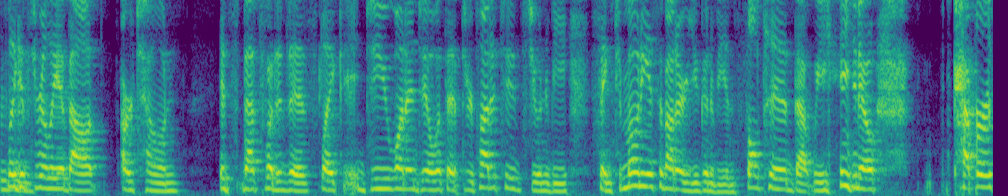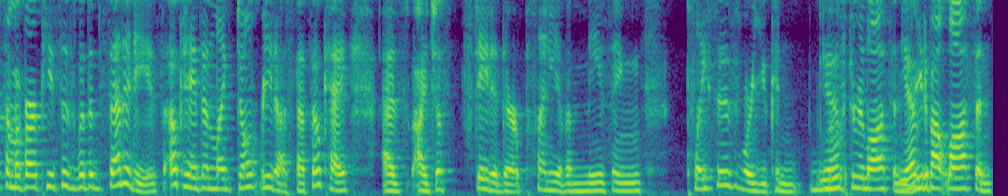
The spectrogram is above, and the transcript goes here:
Like, it's mm-hmm. really about our tone. It's that's what it is. Like, do you want to deal with it through platitudes? Do you want to be sanctimonious about it? Are you going to be insulted that we, you know, pepper some of our pieces with obscenities? Okay, then like don't read us. That's okay. As I just stated, there are plenty of amazing places where you can move through loss and Yep. read about loss and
